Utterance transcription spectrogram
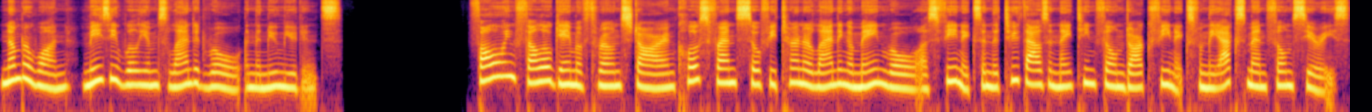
Number 1, Maisie Williams landed role in The New Mutants. Following fellow Game of Thrones star and close friend Sophie Turner landing a main role as Phoenix in the 2019 film Dark Phoenix from the X-Men film series,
